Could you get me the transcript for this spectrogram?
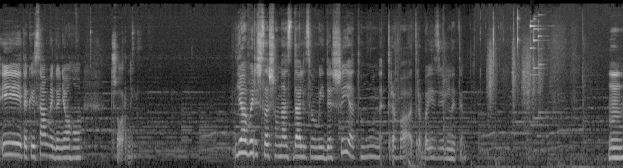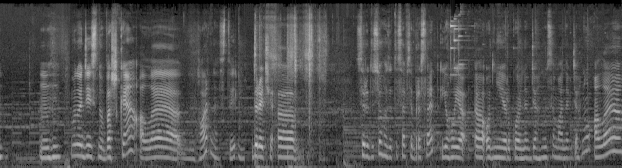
І такий самий до нього чорний. Я вирішила, що у нас далі з вами йде шия, тому не треба, треба її звільнити. М. Угу. Воно дійсно важке, але гарне, стильне. До речі, е, серед усього затисався браслет. Його я е, однією рукою не вдягну, сама не вдягну, але.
